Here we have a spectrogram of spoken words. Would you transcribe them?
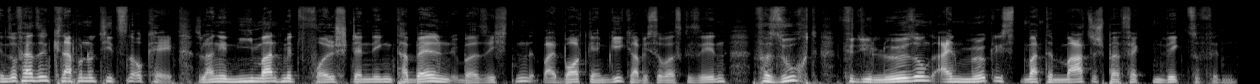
Insofern sind knappe Notizen okay, solange niemand mit vollständigen Tabellenübersichten, bei Boardgame Geek habe ich sowas gesehen, versucht, für die Lösung einen möglichst mathematisch perfekten Weg zu finden.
